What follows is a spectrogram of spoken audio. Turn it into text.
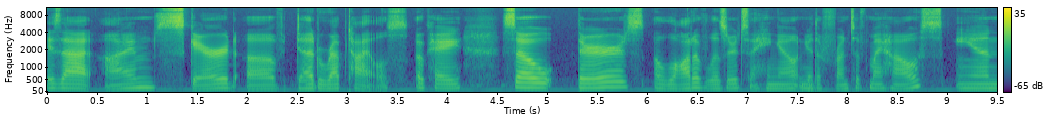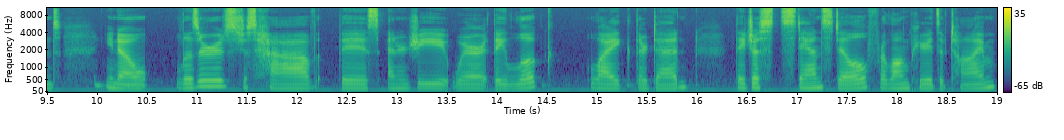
is that I'm scared of dead reptiles. Okay, so there's a lot of lizards that hang out near the front of my house and you know lizards just have this energy where they look like they're dead. They just stand still for long periods of time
